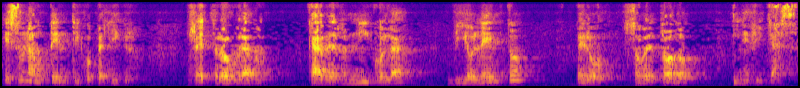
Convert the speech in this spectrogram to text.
Es un auténtico peligro, retrógrado, cavernícola, violento, pero sobre todo ineficaz.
